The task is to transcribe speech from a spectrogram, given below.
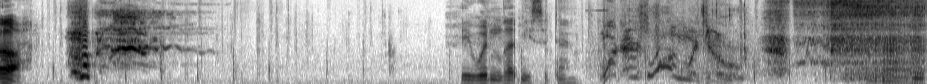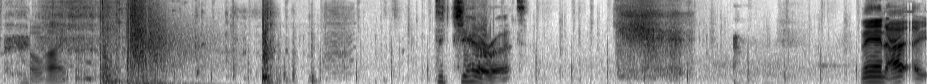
Ugh. He wouldn't let me sit down. What is wrong with you? Oh, hi. Degenerate. Man, I, I,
